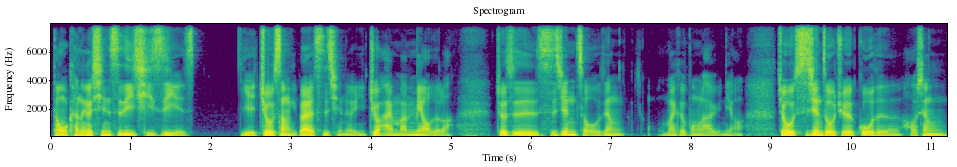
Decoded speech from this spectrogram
但我看那个行事历，其实也也就上礼拜的事情而已，就还蛮妙的啦。就是时间轴这样。麦克风拉远点啊！就我时间轴觉得过得好像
